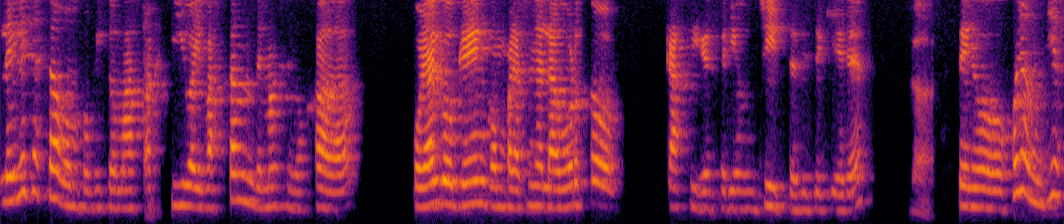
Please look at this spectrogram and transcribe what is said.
la iglesia estaba un poquito más activa y bastante más enojada por algo que en comparación al aborto casi que sería un chiste, si se quiere. Pero fueron 10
